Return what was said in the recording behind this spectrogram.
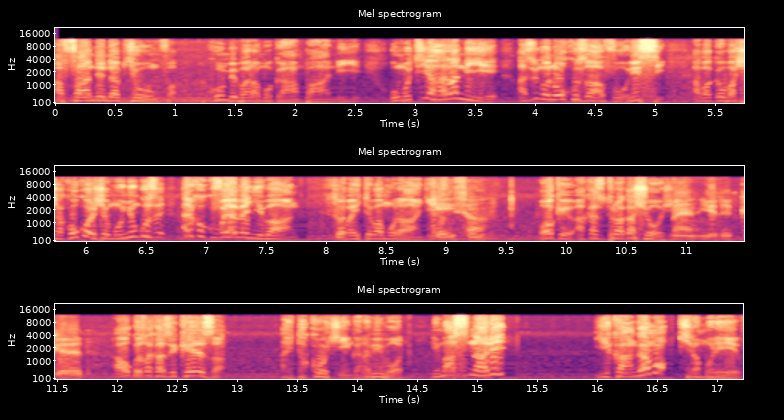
Afande ndabyumva kumbe baramugambaniye. Umuti yaharaniye azi ngo no kuzavura isi. Abagabo bashaka gukoresha mu nyungu ze ariko kuva yamenye ibanga. So, bahite huh? okay akazi turagashoje Man, you did good. aho uguze akazi keza ahita kokinga arabibona. Ni masinari yikangamo kiramureba.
